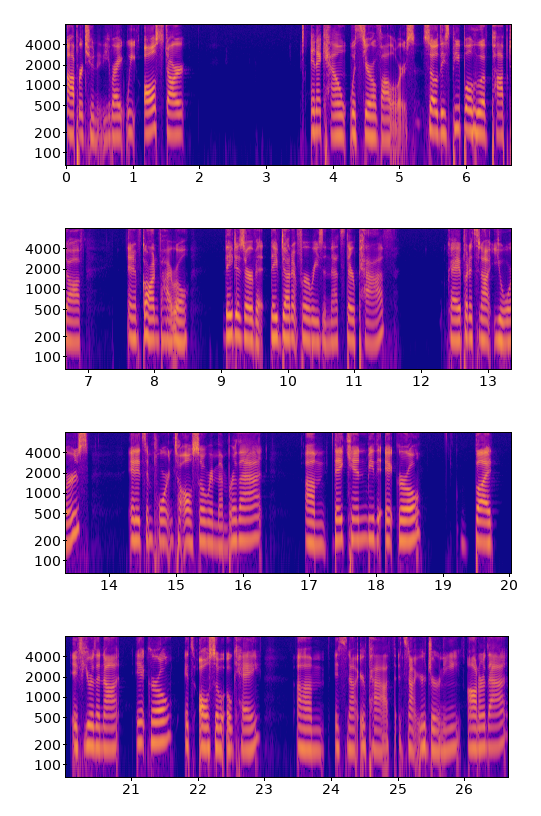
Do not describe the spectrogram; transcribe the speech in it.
opportunity, right? We all start an account with zero followers. So these people who have popped off and have gone viral, they deserve it. They've done it for a reason. That's their path. Okay. But it's not yours. And it's important to also remember that. Um, they can be the it girl, but if you're the not it girl, it's also okay. Um, it's not your path, it's not your journey. Honor that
